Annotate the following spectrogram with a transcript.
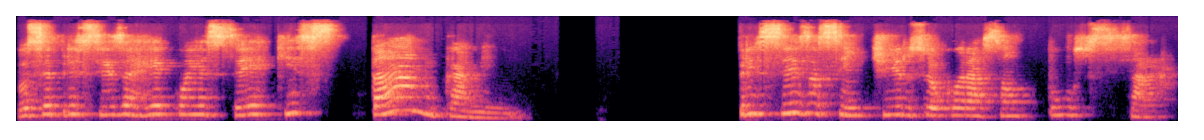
você precisa reconhecer que está no caminho. Precisa sentir o seu coração pulsar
